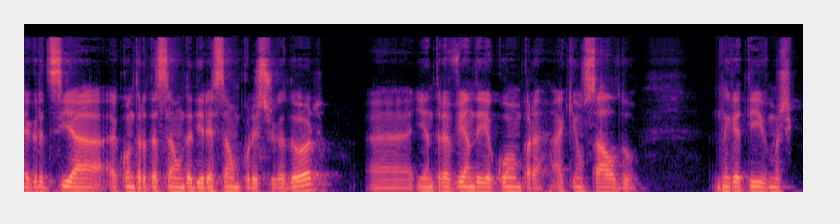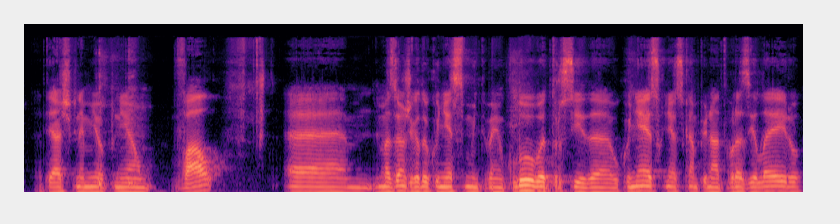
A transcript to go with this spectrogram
agradeci a, a, contratação da direção por este jogador. Uh, entre a venda e a compra, há aqui um saldo negativo, mas até acho que, na minha opinião, vale. Uh, mas é um jogador que conhece muito bem o clube, a torcida o conhece, conhece o campeonato brasileiro.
